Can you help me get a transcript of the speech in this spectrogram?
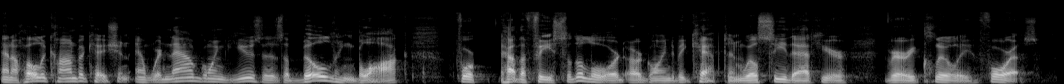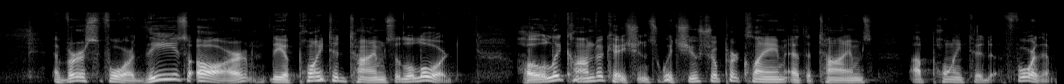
and a holy convocation, and we're now going to use it as a building block for how the feasts of the Lord are going to be kept. And we'll see that here very clearly for us. verse 4 These are the appointed times of the Lord, holy convocations which you shall proclaim at the times appointed for them.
